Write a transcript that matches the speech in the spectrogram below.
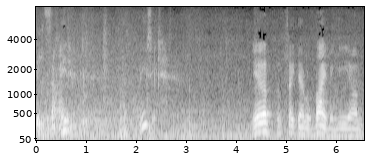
inside. What is it? Yep, looks like they're reviving the um,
